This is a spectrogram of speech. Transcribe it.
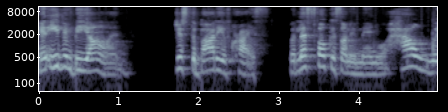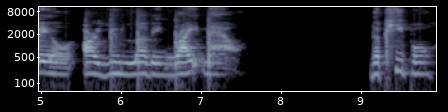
and even beyond just the body of Christ. But let's focus on Emmanuel. How well are you loving right now the people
